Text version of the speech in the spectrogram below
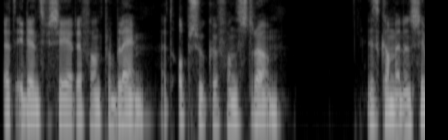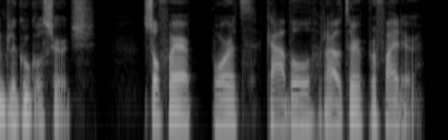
het identificeren van het probleem, het opzoeken van de stroom. Dit kan met een simpele Google search. Software, poort, kabel, router, provider.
